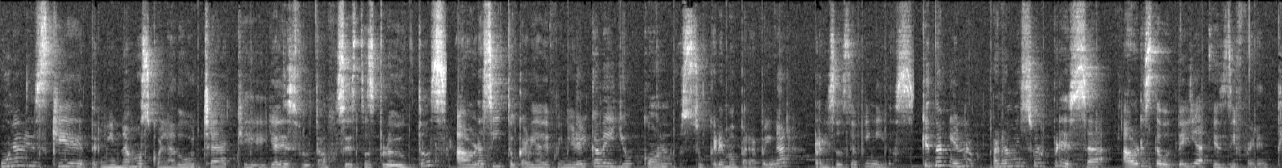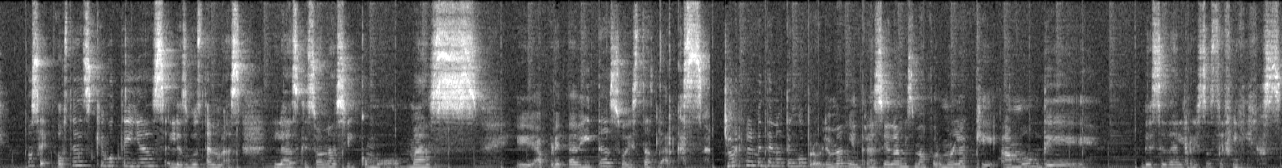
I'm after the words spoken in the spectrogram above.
una vez que terminamos con la ducha, que ya disfrutamos estos productos, ahora sí tocaría definir el cabello con su crema para peinar, rizos definidos. Que también, para mi sorpresa, ahora esta botella es diferente. No sé, ¿a ustedes qué botellas les gustan más? ¿Las que son así como más eh, apretaditas o estas largas? Yo realmente no tengo problema mientras sea la misma fórmula que amo de de sedal rizos definidos.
